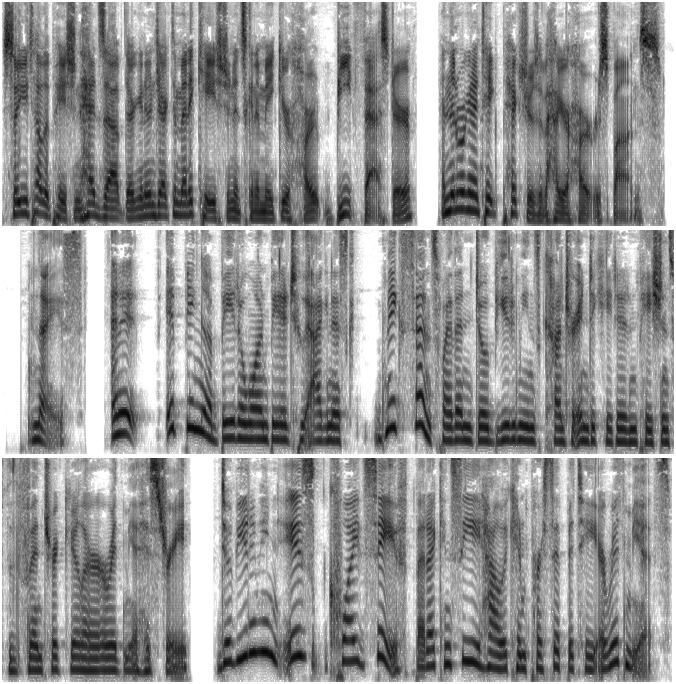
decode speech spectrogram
So, you tell the patient, heads up, they're going to inject a medication, it's going to make your heart beat faster, and then we're going to take pictures of how your heart responds. Nice. And it it being a beta 1, beta 2 agonist makes sense why then dobutamine is contraindicated in patients with ventricular arrhythmia history. Dobutamine is quite safe, but I can see how it can precipitate arrhythmias.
